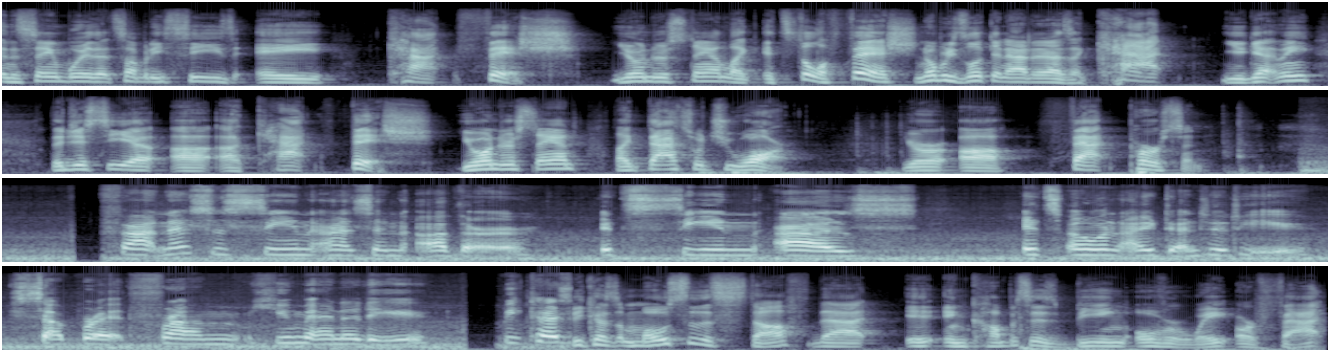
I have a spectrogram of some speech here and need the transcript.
In the same way that somebody sees a cat fish. You understand? Like it's still a fish. Nobody's looking at it as a cat. You get me? They just see a, a, a cat fish. You understand? Like that's what you are. You're a fat person. Fatness is seen as an other. It's seen as its own identity, separate from humanity. Because because most of the stuff that it encompasses being overweight or fat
